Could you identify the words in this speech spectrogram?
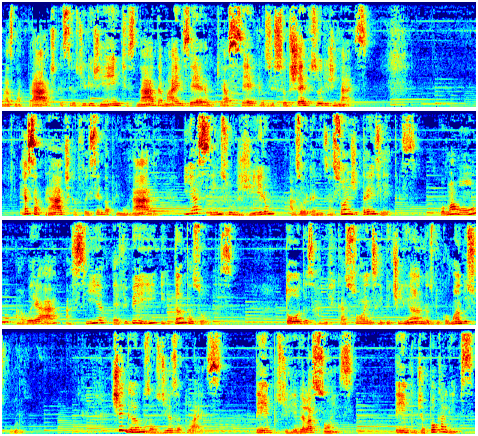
mas na prática seus dirigentes nada mais eram que as seclas de seus chefes originais. Essa prática foi sendo aprimorada e assim surgiram as organizações de três letras, como a ONU, a OEA, a CIA, FBI e tantas outras. Todas ramificações reptilianas do Comando Escuro. Chegamos aos dias atuais, tempos de revelações, tempo de Apocalipse.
